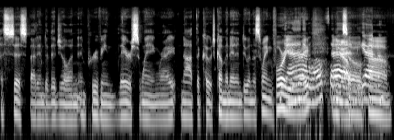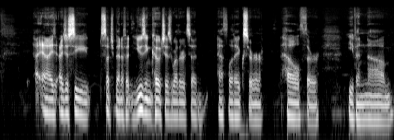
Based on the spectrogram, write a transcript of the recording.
assist that individual in improving their swing, right? Not the coach coming in and doing the swing for yeah, you, right? Well said. So, yeah. Um, and I, I just see such benefit in using coaches, whether it's in athletics or health or even um,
